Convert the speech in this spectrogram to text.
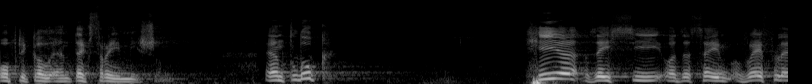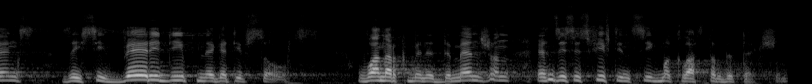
optical and X-ray emission. And look, here they see on the same wavelengths, they see very deep negative source one arc minute dimension, and this is 15 sigma cluster detection.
